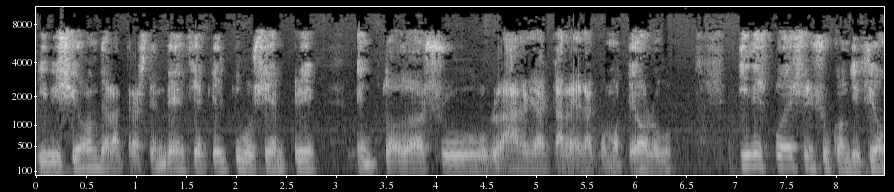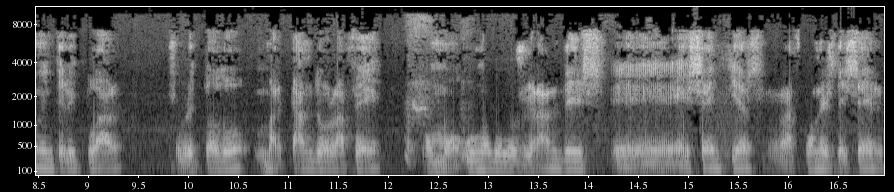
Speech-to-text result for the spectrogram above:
y visión de la trascendencia que él tuvo siempre en toda su larga carrera como teólogo y después en su condición intelectual, sobre todo marcando la fe como uno de los grandes eh, esencias, razones de ser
